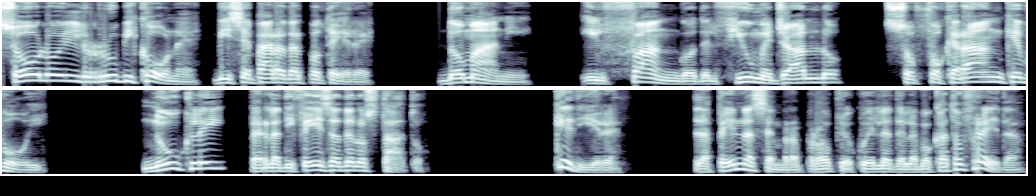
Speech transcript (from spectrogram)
Solo il Rubicone vi separa dal potere. Domani il fango del fiume giallo soffocherà anche voi. Nuclei per la difesa dello Stato. Che dire? La penna sembra proprio quella dell'avvocato Freda,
